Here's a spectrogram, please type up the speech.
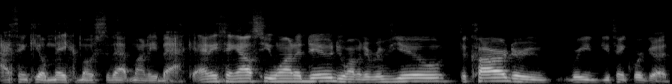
I think you'll make most of that money back. Anything else you want to do? Do you want me to review the card, or do you think we're good?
